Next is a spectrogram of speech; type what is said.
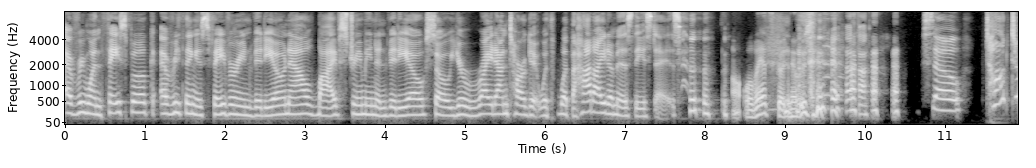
everyone, Facebook, everything is favoring video now, live streaming and video. So you're right on target with what the hot item is these days. oh, well, that's good news. so Talk to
